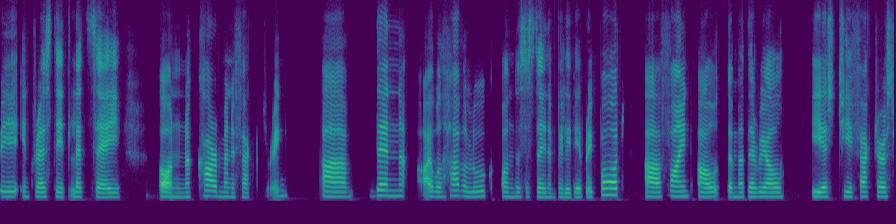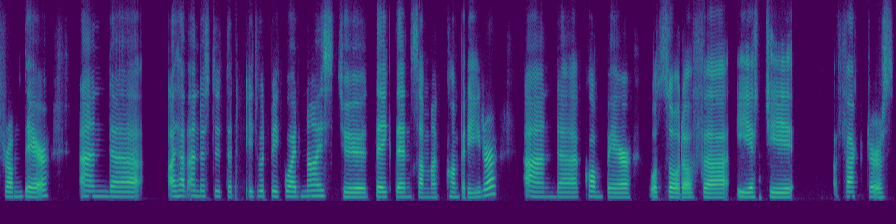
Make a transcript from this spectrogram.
be interested, let's say, on car manufacturing, um, then I will have a look on the sustainability report, uh, find out the material ESG factors from there. And uh, I have understood that it would be quite nice to take then some uh, competitor and uh, compare what sort of uh, ESG factors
